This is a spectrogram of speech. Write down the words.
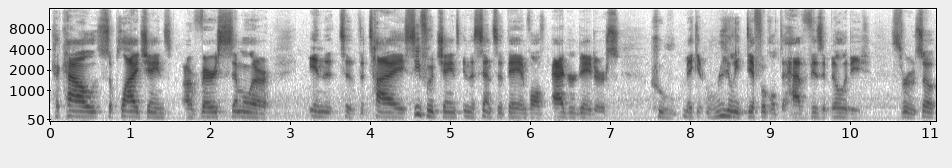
cacao supply chains are very similar in the, to the Thai seafood chains in the sense that they involve aggregators who make it really difficult to have visibility through. So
